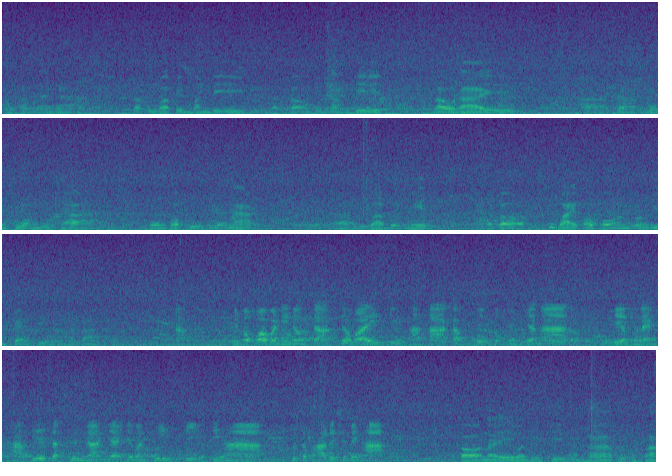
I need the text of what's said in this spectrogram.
ของทางร้านงานก็ถือว่าเป็นวันดีแล้วก็เป็นวันที่เราได้อ่าจะบวงสรวงบูชาองค์พ่อปู่พญานาคหรือว่าเบิกเนตแล้วก็ไหว้ขอพรองค์อินแปลงสี่ห้าตา เห็นบอกว่าวันนี้นอกจากจะไหว้สิ่งห้าตากับดวงตกของพญานาคเตรียมแถลงข่าวที่จะจัดขึ้นงานใหญ่ในวันที่ 4 กับที่ 5 พฤษภาด้วยใช่ไหมคะ ก็ในวันที่ 4 ถึง 5 พฤษภา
